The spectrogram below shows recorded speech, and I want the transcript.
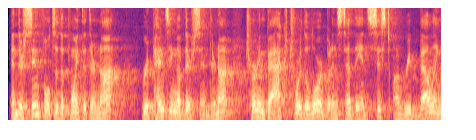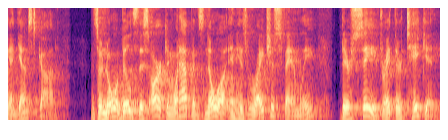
And they're sinful to the point that they're not repenting of their sin. They're not turning back toward the Lord, but instead they insist on rebelling against God. And so Noah builds this ark, and what happens? Noah and his righteous family, they're saved, right? They're taken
